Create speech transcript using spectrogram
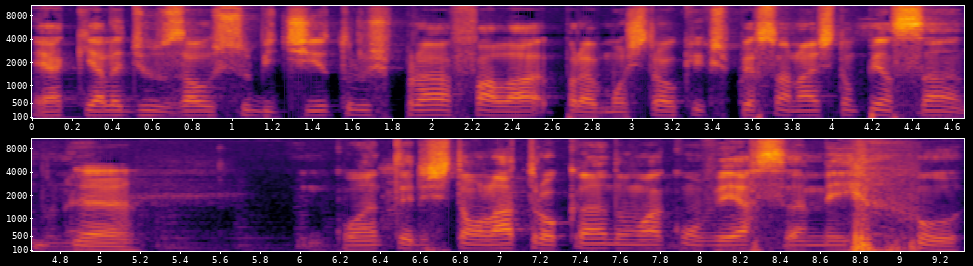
é aquela de usar os subtítulos para falar, para mostrar o que os personagens estão pensando, né? É. Enquanto eles estão lá trocando uma conversa meio.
